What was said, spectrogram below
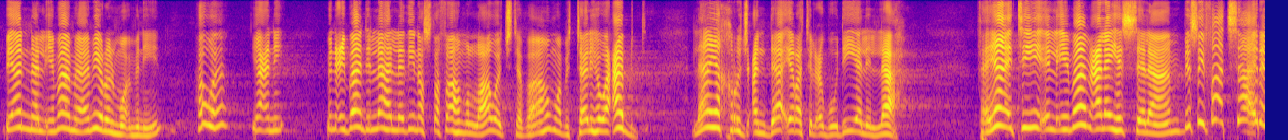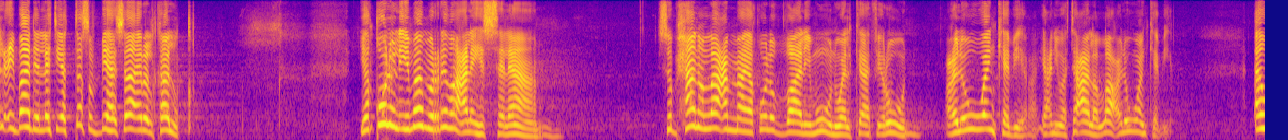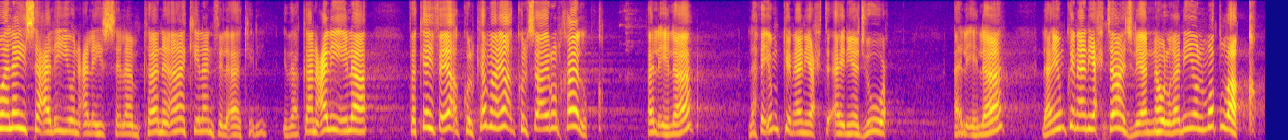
بأن الإمام أمير المؤمنين هو يعني من عباد الله الذين اصطفاهم الله واجتباهم وبالتالي هو عبد لا يخرج عن دائرة العبودية لله. فيأتي الإمام عليه السلام بصفات سائر العباده التي يتصف بها سائر الخلق. يقول الإمام الرضا عليه السلام سبحان الله عما يقول الظالمون والكافرون علوا كبيرا يعني وتعالى الله علوا كبيرا. أوليس علي عليه السلام كان اكلا في الآكلين؟ إذا كان علي إله فكيف يأكل؟ كما يأكل سائر الخلق. الإله لا يمكن أن يحت... أن يجوع. الإله لا يمكن أن يحتاج لأنه الغني المطلق.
